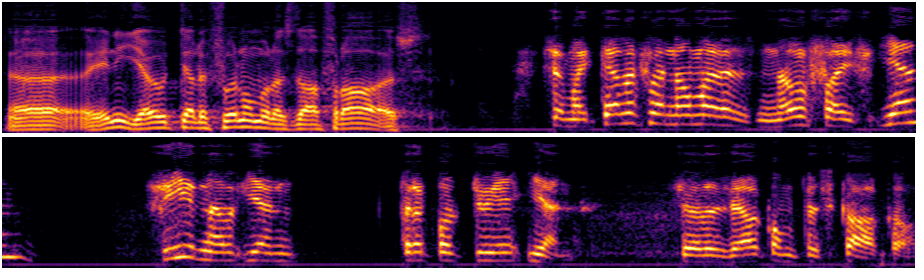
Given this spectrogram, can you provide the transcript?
Uh, en jou telefoonnommer as daar vrae is. So my telefoonnommer is 051 401 3221. So hulle is welkom te skakel.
